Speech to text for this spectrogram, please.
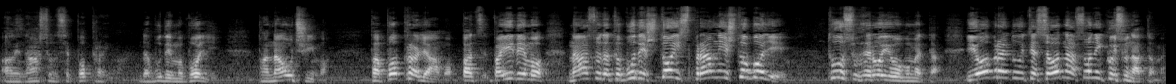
ali našto da se popravimo, da budemo bolji, pa naučimo, pa popravljamo, pa, pa idemo nasto da to bude što ispravnije, što bolje. To su heroji ovog umeta. I obradujte se od nas, oni koji su na tome.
